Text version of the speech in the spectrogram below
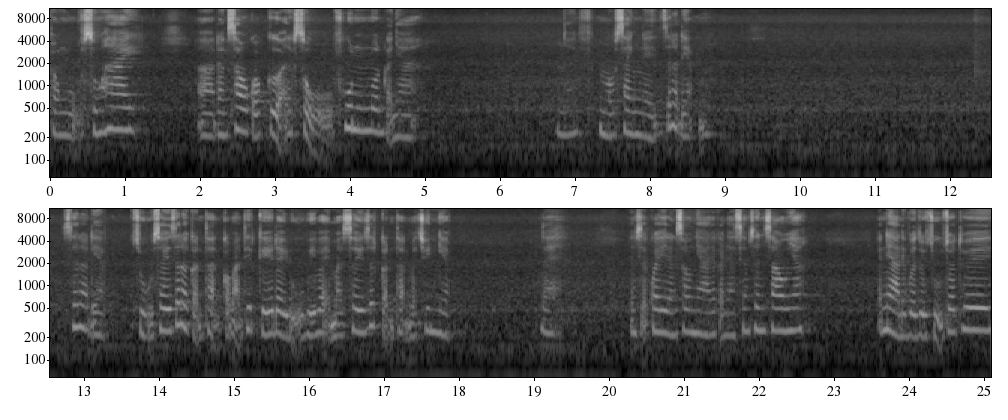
Phòng ngủ số 2 à, đằng sau có cửa sổ phun luôn cả nhà. Đấy, màu xanh này rất là đẹp. Rất là đẹp. Chủ xây rất là cẩn thận có bản thiết kế đầy đủ vì vậy mà xây rất cẩn thận và chuyên nghiệp. Đây em sẽ quay đằng sau nhà cho cả nhà xem sân sau nhá. Căn nhà thì vừa rồi chủ cho thuê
